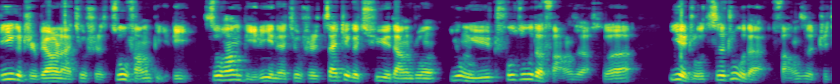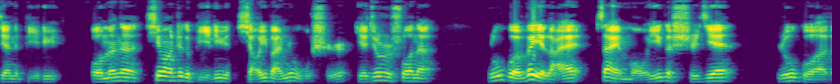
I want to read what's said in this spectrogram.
第一个指标呢，就是租房比例。租房比例呢，就是在这个区域当中，用于出租的房子和业主自住的房子之间的比率。我们呢，希望这个比率小于百分之五十。也就是说呢，如果未来在某一个时间，如果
